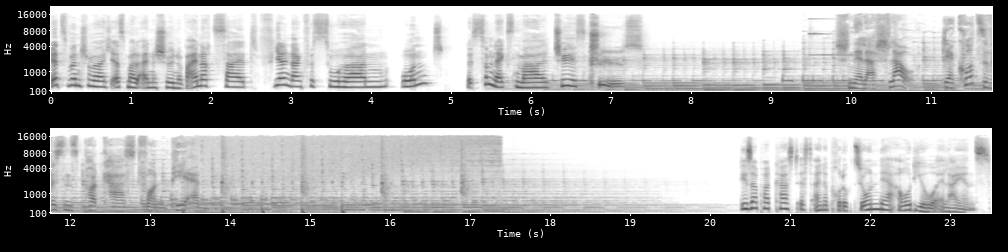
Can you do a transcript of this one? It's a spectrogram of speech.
Jetzt wünschen wir euch erstmal eine schöne Weihnachtszeit. Vielen Dank fürs Zuhören und bis zum nächsten Mal. Tschüss. Tschüss. Schneller Schlau, der kurze Wissenspodcast von PM. Dieser Podcast ist eine Produktion der Audio Alliance.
